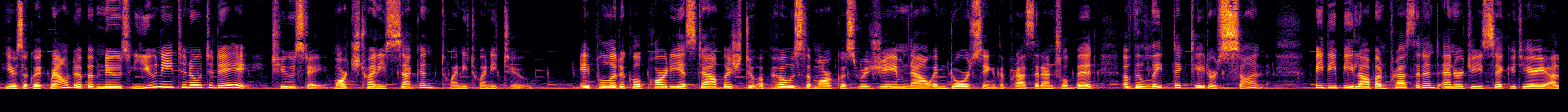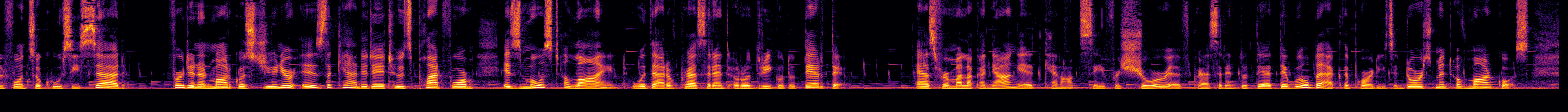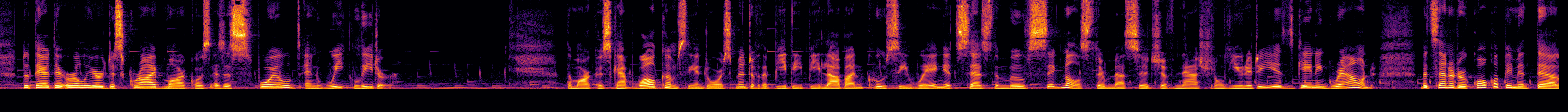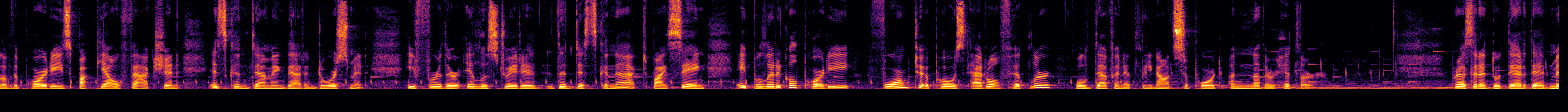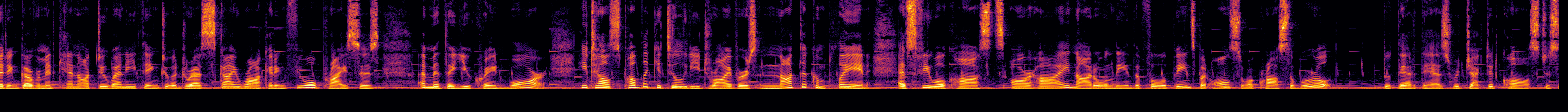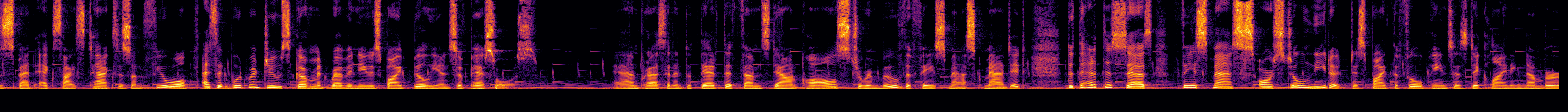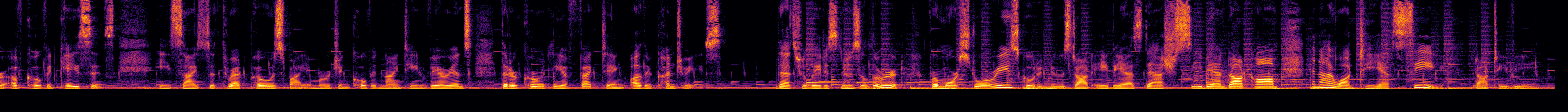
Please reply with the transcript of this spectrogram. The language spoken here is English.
Here's a quick roundup of news you need to know today, Tuesday, March 22nd, 2022. A political party established to oppose the Marcos regime now endorsing the presidential bid of the late dictator's son. PDP Laban President Energy Secretary Alfonso Cusi said, Ferdinand Marcos Jr. is the candidate whose platform is most aligned with that of President Rodrigo Duterte. As for Malacanang, it cannot say for sure if President Duterte will back the party's endorsement of Marcos. Duterte earlier described Marcos as a spoiled and weak leader. The Marcos camp welcomes the endorsement of the PDP Laban Cusi wing. It says the move signals their message of national unity is gaining ground. But Senator Koko Pimentel of the party's Pacquiao faction is condemning that endorsement. He further illustrated the disconnect by saying a political party formed to oppose Adolf Hitler will definitely not support another Hitler. President Duterte admitting government cannot do anything to address skyrocketing fuel prices amid the Ukraine war. He tells public utility drivers not to complain as fuel costs are high not only in the Philippines but also across the world. Duterte has rejected calls to suspend excise taxes on fuel as it would reduce government revenues by billions of pesos. And President Duterte thumbs down calls to remove the face mask mandate. Duterte says face masks are still needed despite the Philippines' declining number of COVID cases. He cites the threat posed by emerging COVID 19 variants that are currently affecting other countries. That's your latest news alert. For more stories, go to news.abs-cbn.com and iwanttfc.tv.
